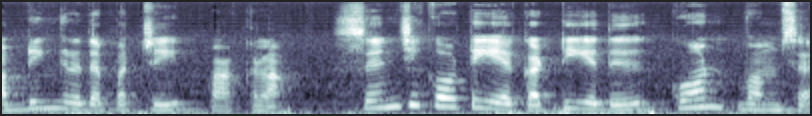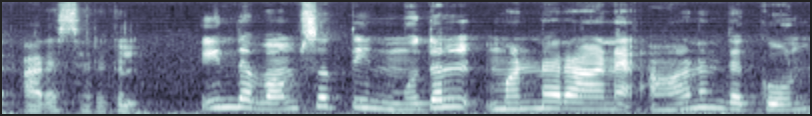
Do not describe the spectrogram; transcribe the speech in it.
அப்படிங்கிறத பற்றி பார்க்கலாம். செஞ்சி கோட்டையை கட்டியது கோன் வம்ச அரசர்கள். இந்த வம்சத்தின் முதல் மன்னரான ஆனந்த கோன்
